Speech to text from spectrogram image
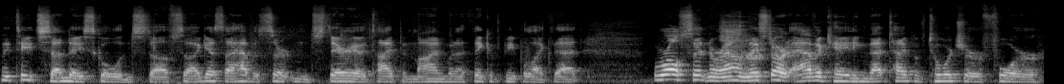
they teach Sunday school and stuff, so I guess I have a certain stereotype in mind when I think of people like that. We're all sitting around and they start advocating that type of torture for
